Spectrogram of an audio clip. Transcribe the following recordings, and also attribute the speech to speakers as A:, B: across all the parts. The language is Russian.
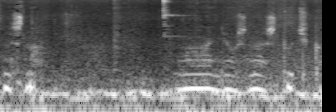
A: Смешная. Молодежная штучка.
